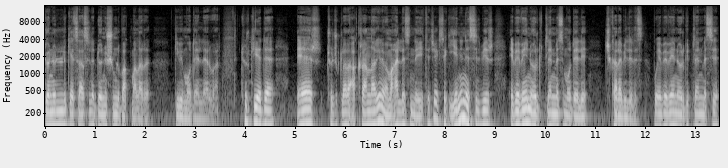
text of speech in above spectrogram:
gönüllülük esasıyla dönüşümlü bakmaları gibi modeller var. Türkiye'de eğer çocukları akranlarıyla ve mahallesinde eğiteceksek yeni nesil bir ebeveyn örgütlenmesi modeli çıkarabiliriz. Bu ebeveyn örgütlenmesi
